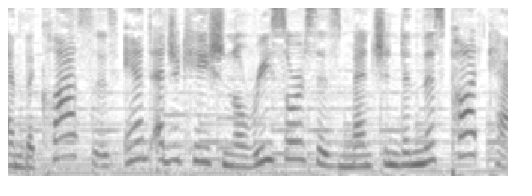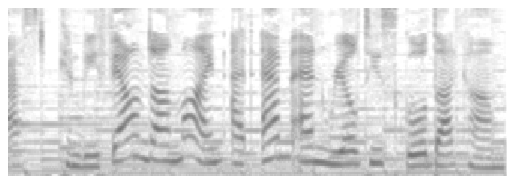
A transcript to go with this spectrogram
and the classes and educational resources mentioned in this podcast can be found online at mnrealtyschool.com.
